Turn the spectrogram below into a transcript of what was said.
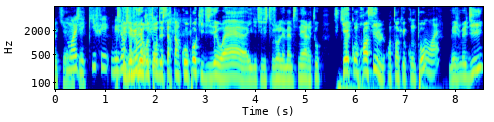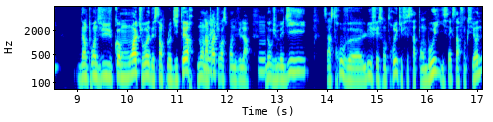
ok. Moi, j'ai kiffé. Mais Parce genre, que j'ai vu retours kiffé. de certains compos qui disaient Ouais, euh, il utilise toujours les mêmes snares et tout. Ce qui est compréhensible en tant que compo. Ouais. Mais je me dis, d'un point de vue comme moi, tu vois, de simple auditeur, nous, on n'a Ouais. pas, tu vois, ce point de vue-là. Mm. Donc, je me dis, ça se trouve, euh, lui, il fait son truc, il fait sa tambouille, il sait que ça fonctionne.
